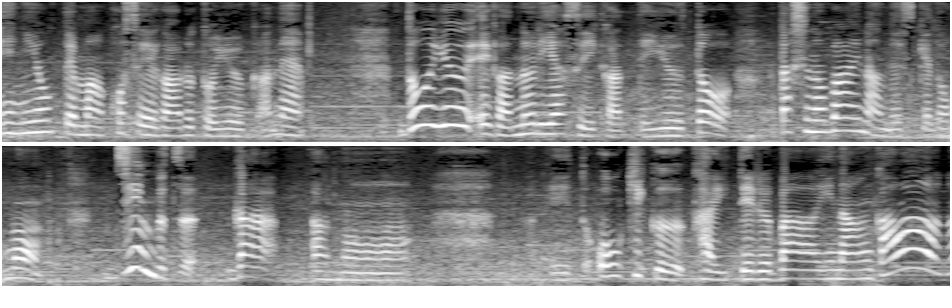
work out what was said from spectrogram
絵によってまあ個性があるというかね。どういう絵が塗りやすいかっていうと私の場合なんですけども人物があのーえーと、大きく描いてる場合なんかは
